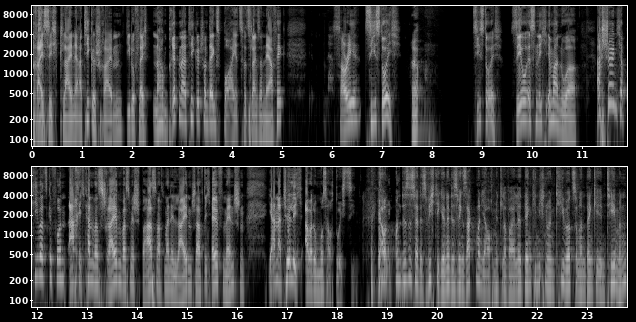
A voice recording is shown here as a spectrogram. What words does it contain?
30 kleine Artikel schreiben, die du vielleicht nach dem dritten Artikel schon denkst, boah, jetzt wird's langsam nervig. Sorry, zieh's durch. Ja. Zieh's durch. SEO ist nicht immer nur Ach schön, ich habe Keywords gefunden. Ach, ich kann was schreiben, was mir Spaß macht, meine Leidenschaft. Ich helfe Menschen. Ja, natürlich, aber du musst auch durchziehen. Ja, und, und das ist ja das Wichtige, ne? Deswegen sagt man ja auch mittlerweile, denke nicht nur in Keywords, sondern denke in Themen.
